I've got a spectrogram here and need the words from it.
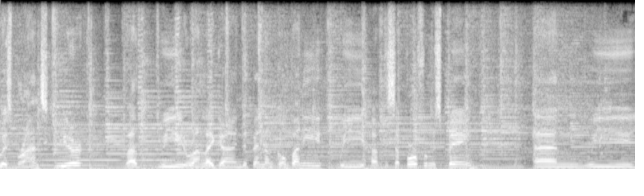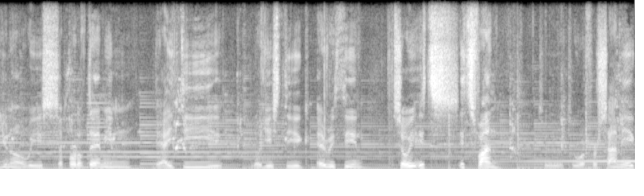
US branch here, but we run like an independent company. We have the support from Spain and we, you know, we support them in the IT, logistic, everything. So it's, it's fun to, to work for SAMIC.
